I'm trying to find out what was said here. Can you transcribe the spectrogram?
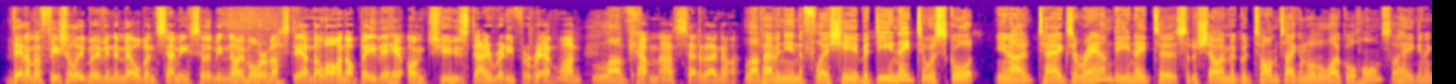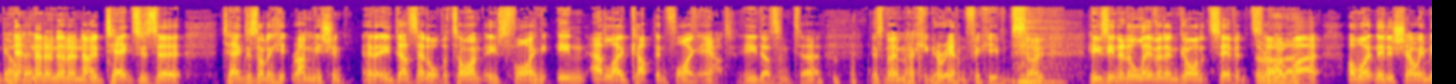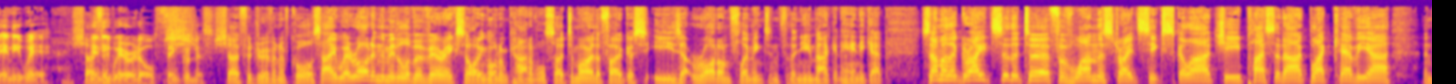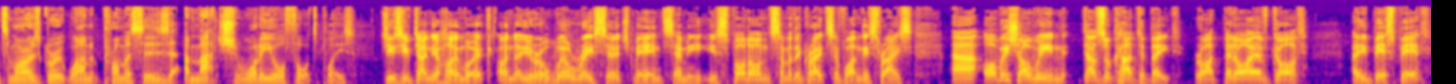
then I'm officially moving to Melbourne, Sammy. So there'll be no more of us down the line. I'll be there on Tuesday, ready for round one. Love- come uh, Saturday night. Love having you in the flesh here, but do you need to escort, you know, Tags around? Do you need to sort of show him a good time, take him to all the local haunts, or how are you going to go No, about no, no, no, no, no. Tags is a Tags is on a hit run mission, and he does that all the time. He's flying in Adelaide Cup, then flying out. He doesn't. Uh, there's no mucking around for him. So he's in at eleven and gone at seven. So uh, I won't need to show him anywhere, for- anywhere at all. Thank goodness. Chauffeur driven, of course. Hey, we're right in the middle of a very exciting autumn carnival. So tomorrow the focus is right on Flemington for the Newmarket Handicap. Some of the greats of the turf have won the straight six. Schillaci, Placid Ark, Black Caviar, and tomorrow's Group One promises a much. What are your thoughts, please? Geez, you've done your homework. I know you're a well researched man, Sammy. You're spot on. Some of the greats have won this race. Uh, I wish I win. Does look hard to beat, right? But I have got a best bet.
